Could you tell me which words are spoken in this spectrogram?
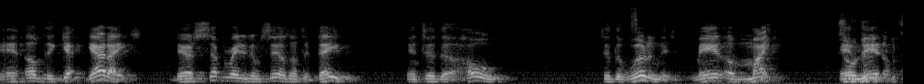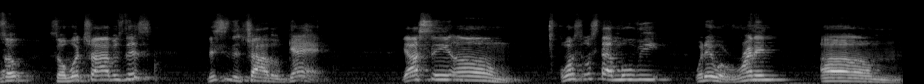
And of the Ga- Gadites, there separated themselves unto David into the whole, to the wilderness, man of might. So and thi- man of so so what tribe is this? This is the tribe of Gad. Y'all seen um what's what's that movie where they were running um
